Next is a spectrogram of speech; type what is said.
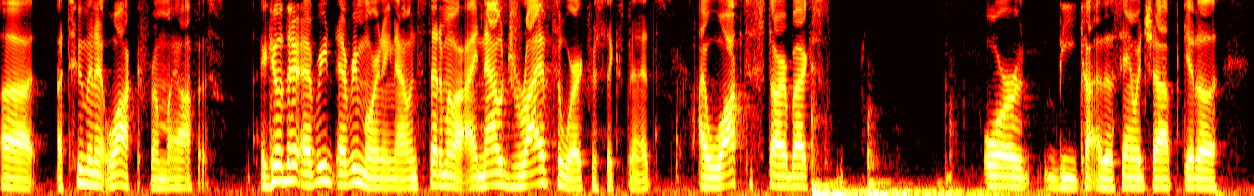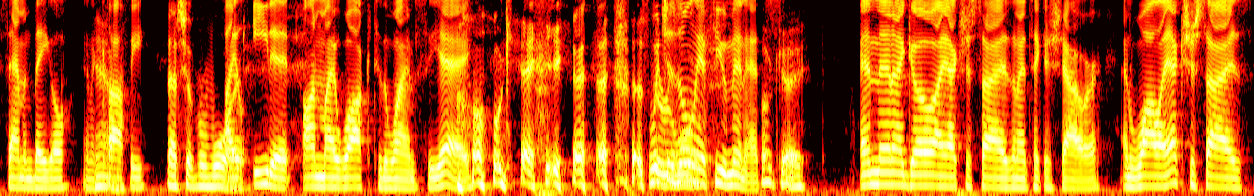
uh, a two minute walk from my office. I go there every every morning now instead of my. I now drive to work for six minutes. I walk to Starbucks or the the sandwich shop, get a salmon bagel and a Yeah. coffee. That's a reward. I'll eat it on my walk to the YMCA, okay. That's the which is only a few minutes. Okay. And then I go, I exercise, and I take a shower. And while I exercise,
